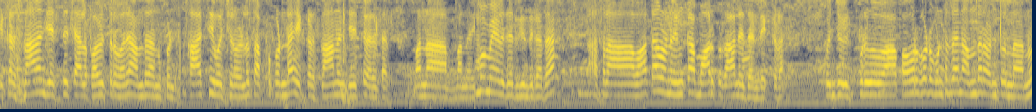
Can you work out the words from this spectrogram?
ఇక్కడ స్నానం చేస్తే చాలా పవిత్రం అని అందరూ అనుకుంటారు. కాశీ వచ్చిన వాళ్ళు తప్పకుండా ఇక్కడ స్నానం చేసి వెళ్తారు. మన మన కుంభమేళ జరిగింది కదా. అసలు ఆ వాతావరణం ఇంకా మార్పు రాలేదండి ఇక్కడ. కొంచెం ఇప్పుడు ఆ పవర్ కూడా ఉంటుందని అందరూ అంటున్నాను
